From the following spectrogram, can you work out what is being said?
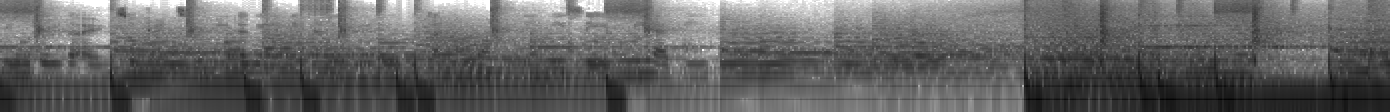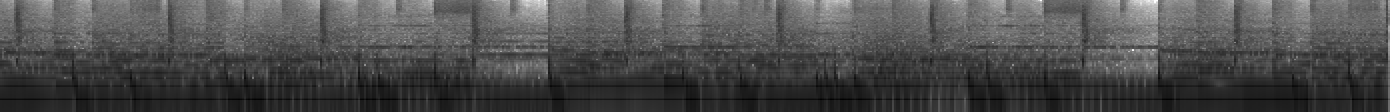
Video till the end. So friends, we meet again in a new video with another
